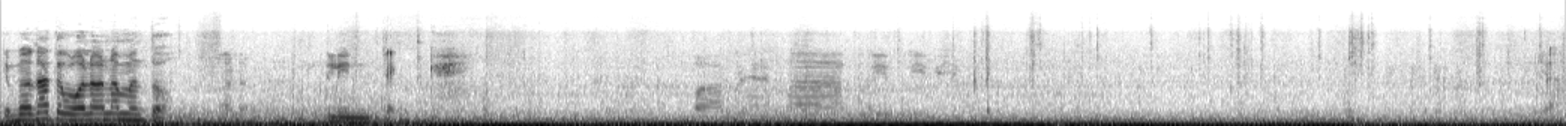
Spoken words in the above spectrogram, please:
Diba dati wala naman to? Ano? Clean tech. Bago yan. Mga pugi-pugi. Yan.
